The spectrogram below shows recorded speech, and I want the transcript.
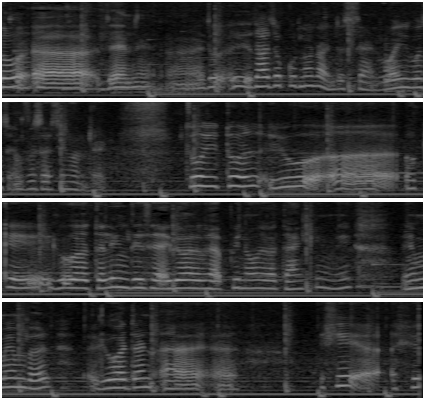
So uh, then uh, Raja could not understand why he was emphasizing on that. So he told you, uh, okay, you are telling this, uh, you are happy now, you are thanking me. Remember, you are done. Uh, uh, he, he,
